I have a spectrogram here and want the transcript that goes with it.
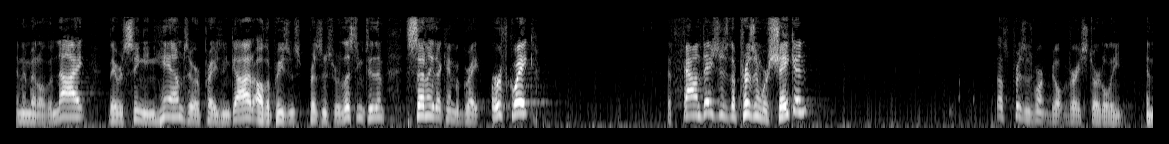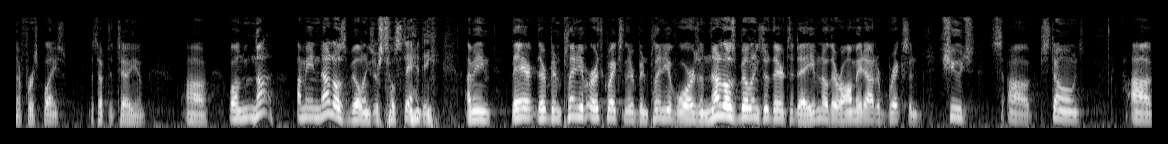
in the middle of the night. They were singing hymns. They were praising God. All the prisoners, were listening to them. Suddenly, there came a great earthquake. The foundations of the prison were shaken those prisons weren't built very sturdily in the first place. I just have to tell you. Uh, well, not, I mean, none of those buildings are still standing. I mean, there there have been plenty of earthquakes and there have been plenty of wars, and none of those buildings are there today, even though they're all made out of bricks and huge uh, stones. Uh,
